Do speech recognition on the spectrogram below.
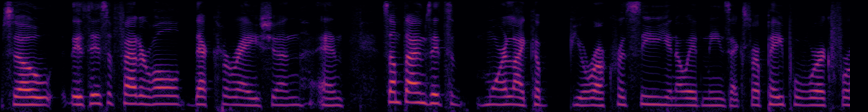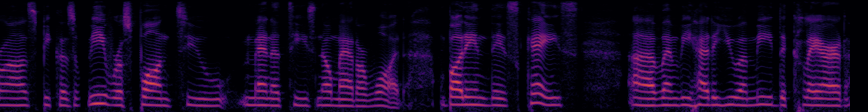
So this is a federal declaration and sometimes it's more like a bureaucracy. You know, it means extra paperwork for us because we respond to manatees no matter what. But in this case, uh, when we had a UME declared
